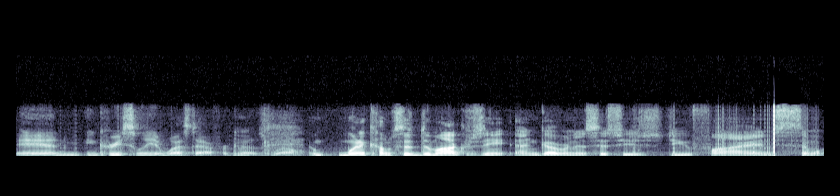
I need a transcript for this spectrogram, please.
and increasingly in West Africa as well. When it comes to democracy and governance issues, do you find similar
